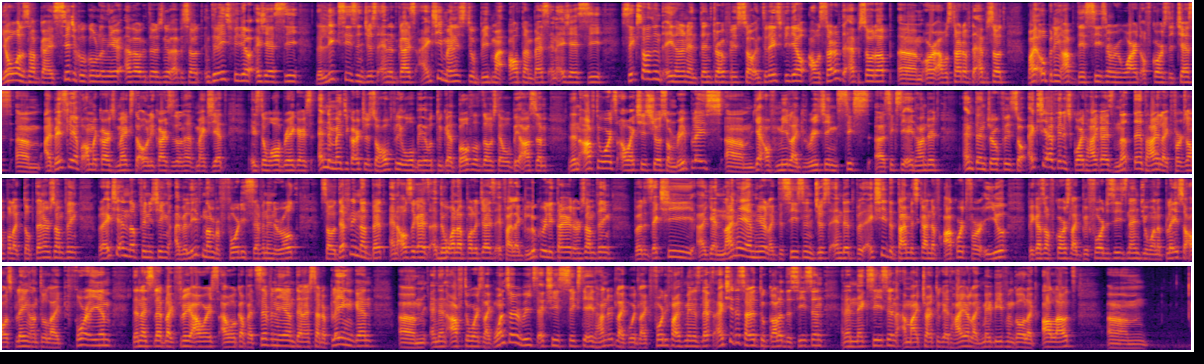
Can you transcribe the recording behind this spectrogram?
Yo, what is up guys, Surgical Goblin here and welcome to this new episode. In today's video, as you see, the league season just ended guys. I actually managed to beat my all-time best and as you see, 6,810 trophies. So in today's video, I will start off the episode up, um, or I will start off the episode by opening up this season reward. Of course, the chest, um, I basically have all my cards max. The only cards I don't have max yet is the wall breakers and the magic archers. So hopefully we'll be able to get both of those. That will be awesome. And then afterwards, I'll actually show some replays, um, yeah, of me like reaching six, uh, 6,800 and 10 trophies. So actually I finished quite high guys, not that high, like for example like top 10 or something, but I actually ended up finishing, I believe number 47 in the world. So definitely not bad. And also guys, I do want to apologize if I like look really tired or something. But it's actually, again, 9 a.m. here, like the season just ended. But actually the time is kind of awkward for EU. Because of course, like before the season end you want to play. So I was playing until like 4 a.m. Then I slept like 3 hours. I woke up at 7 a.m. Then I started playing again. Um, and then afterwards, like once I reached actually 6800, like with like 45 minutes left, I actually decided to call it the season. And then next season, I might try to get higher, like maybe even go like all out. Um,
